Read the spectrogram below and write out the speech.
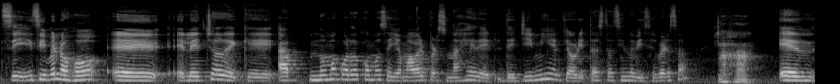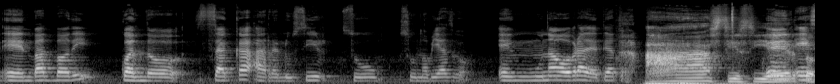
sí, sí me enojó eh, el hecho de que, ah, no me acuerdo cómo se llamaba el personaje de, de, Jimmy, el que ahorita está haciendo viceversa. Ajá. En, en Bad Body, cuando saca a relucir su, su noviazgo en una obra de teatro. Ah, sí es cierto.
